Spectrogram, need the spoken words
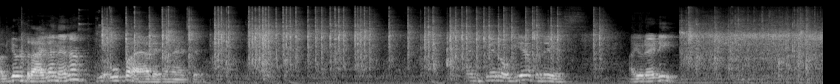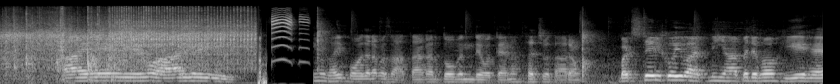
अब जो ड्रैगन है ना ये ऊपर आया देखना ऐसे। एंड फिर होगी अब रेस आर यू रेडी आए वो हार गई। भाई बहुत ज़्यादा मज़ा आता है अगर दो बंदे होते हैं ना सच बता रहा हूँ। बट स्टिल कोई बात नहीं यहाँ पे देखो ये है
